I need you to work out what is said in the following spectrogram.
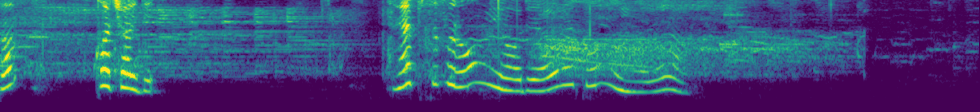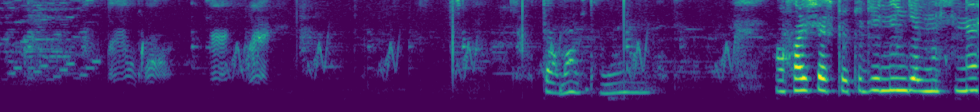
Ya kaç aydı? Hep sıfır olmuyor ya. Hep olmuyor ha. Tamam tamam. Arkadaşlar kötü cinin gelmesine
